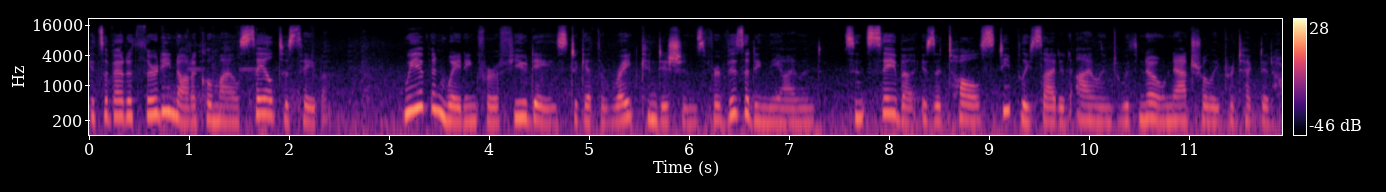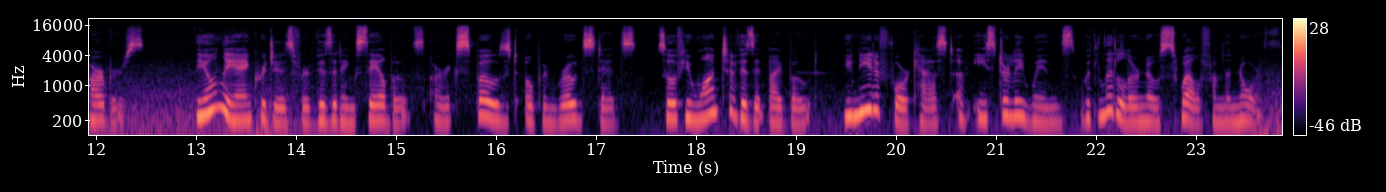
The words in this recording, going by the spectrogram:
it's about a 30 nautical mile sail to Saba. We have been waiting for a few days to get the right conditions for visiting the island, since Saba is a tall, steeply sided island with no naturally protected harbors. The only anchorages for visiting sailboats are exposed open roadsteads, so if you want to visit by boat, you need a forecast of easterly winds with little or no swell from the north.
